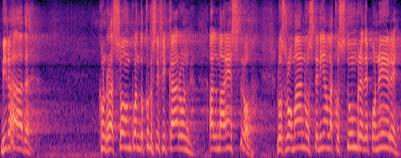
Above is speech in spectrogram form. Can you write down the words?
mirad. Con razón cuando crucificaron al maestro los romanos tenían la costumbre de poner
